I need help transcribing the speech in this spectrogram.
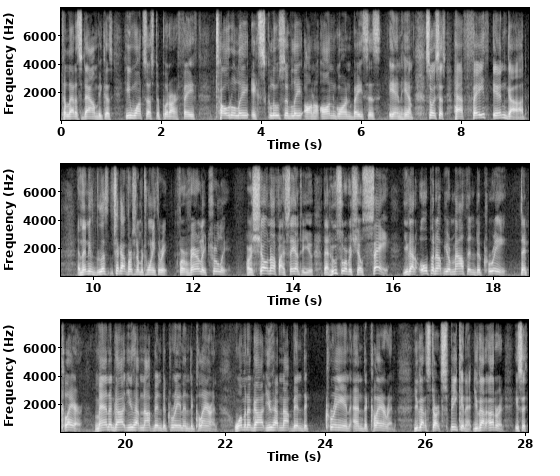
to let us down because He wants us to put our faith totally, exclusively, on an ongoing basis in Him. So He says, have faith in God. And then let's check out verse number 23. For verily, truly, or sure enough, I say unto you, that whosoever shall say, you got to open up your mouth and decree, declare. Man of God, you have not been decreeing and declaring. Woman of God, you have not been decreeing and declaring. You got to start speaking it. You got to utter it. He says,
